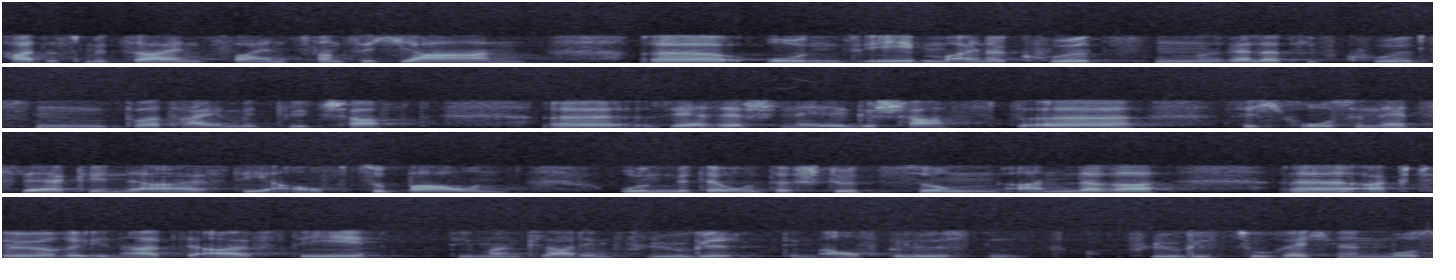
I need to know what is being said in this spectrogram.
hat es mit seinen 22 Jahren äh, und eben einer kurzen, relativ kurzen Parteimitgliedschaft sehr, sehr schnell geschafft, sich große Netzwerke in der AfD aufzubauen und mit der Unterstützung anderer Akteure innerhalb der AfD, die man klar dem Flügel, dem aufgelösten Flügel zurechnen muss,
